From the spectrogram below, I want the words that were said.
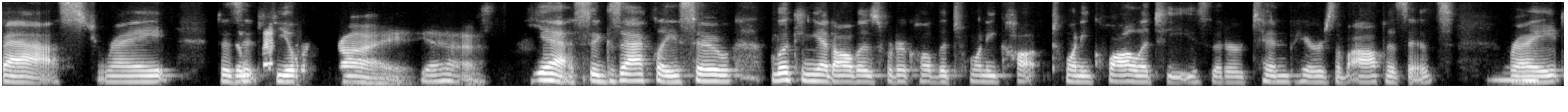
fast, right? Does the it feel dry? Yeah. Yes, exactly. So, looking at all those what are called the 20, 20 qualities that are 10 pairs of opposites, mm-hmm. right,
